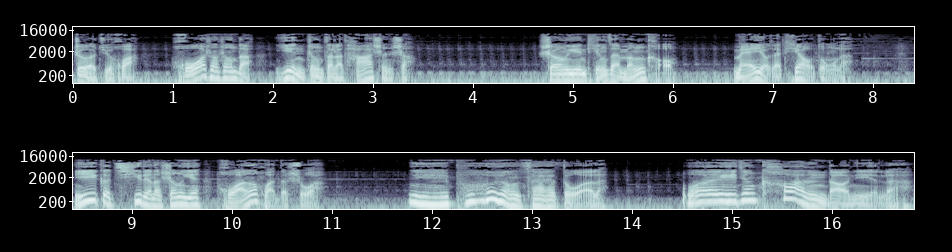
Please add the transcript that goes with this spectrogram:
这句话活生生的印证在了他身上。声音停在门口，没有再跳动了。一个凄凉的声音缓缓的说：“你不用再躲了，我已经看到你了。”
